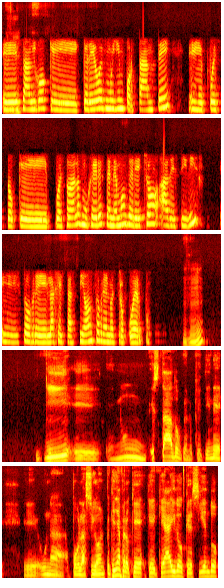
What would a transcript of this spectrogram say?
Es algo que creo es muy importante, eh, puesto que pues todas las mujeres tenemos derecho a decidir eh, sobre la gestación, sobre nuestro cuerpo. Y eh, en un estado bueno, que tiene eh, una población pequeña, pero que, que, ha ido creciendo,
